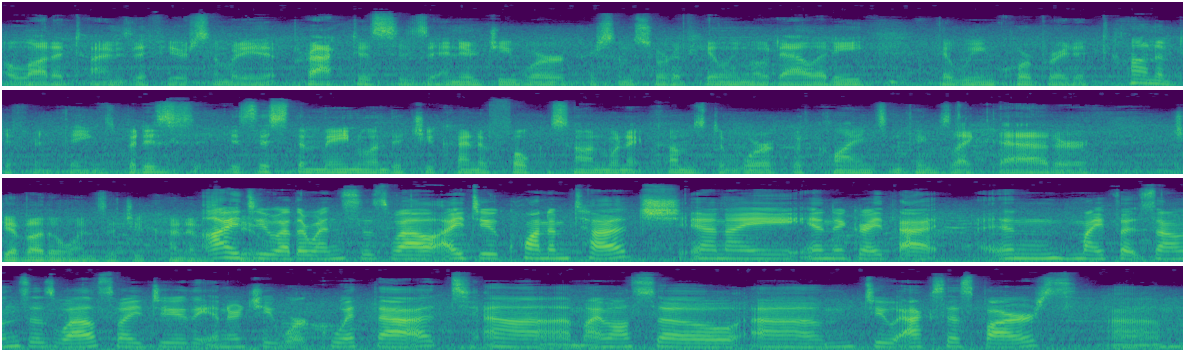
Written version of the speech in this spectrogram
a lot of times if you're somebody that practices energy work or some sort of healing modality, that we incorporate a ton of different things. But is, is this the main one that you kind of focus on when it comes to work with clients and things like that? Or do you have other ones that you kind of I do other ones as well. I do quantum touch and I integrate that in my foot zones as well. So I do the energy work with that. Um, I'm also um, do access bars. Um,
